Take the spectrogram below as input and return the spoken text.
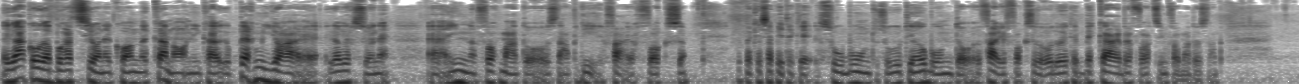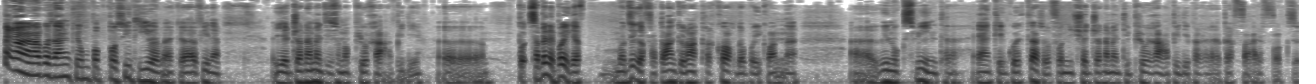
la collaborazione con Canonical per migliorare la versione eh, in formato Snap di Firefox perché sapete che su Ubuntu, sull'ultimo Ubuntu, Firefox lo dovete beccare per forza in formato Snap. Però è una cosa anche un po' positiva perché alla fine gli aggiornamenti sono più rapidi. Uh, poi, sapete poi che Mozilla ha fatto anche un altro accordo poi con uh, Linux Mint e anche in quel caso fornisce aggiornamenti più rapidi per, per Firefox.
